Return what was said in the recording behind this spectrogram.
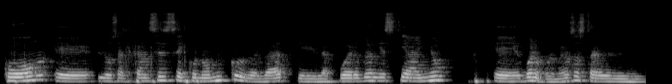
con eh, los alcances económicos, ¿verdad? Que el acuerdo en este año, eh, bueno, por lo menos hasta el,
